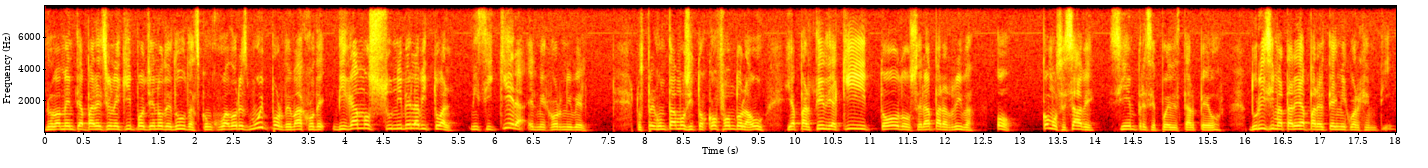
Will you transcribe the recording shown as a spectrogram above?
Nuevamente aparece un equipo lleno de dudas, con jugadores muy por debajo de, digamos, su nivel habitual, ni siquiera el mejor nivel. Nos preguntamos si tocó fondo la U y a partir de aquí todo será para arriba. O, como se sabe, siempre se puede estar peor. Durísima tarea para el técnico argentino.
